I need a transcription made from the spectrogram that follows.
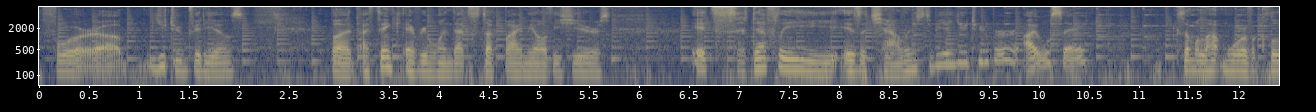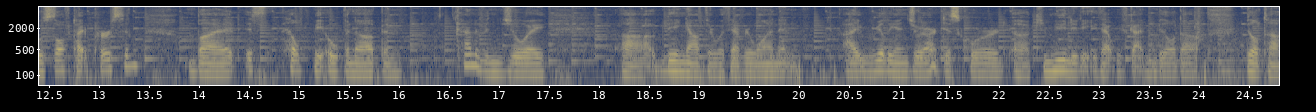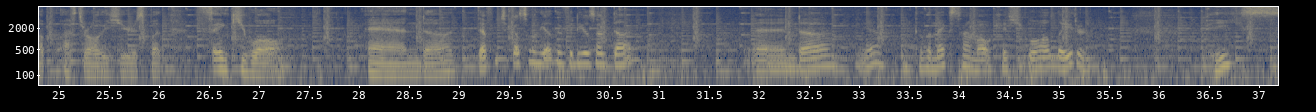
for uh, YouTube videos. But I thank everyone that stuck by me all these years. it's definitely is a challenge to be a YouTuber, I will say, because I'm a lot more of a closed off type person, but it's helped me open up and kind of enjoy uh, being out there with everyone and I really enjoy our Discord uh, community that we've gotten built up, built up after all these years. But thank you all, and uh, definitely check out some of the other videos I've done. And uh, yeah, until the next time, I'll catch you all later. Peace.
